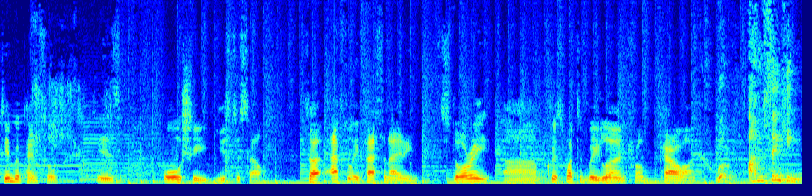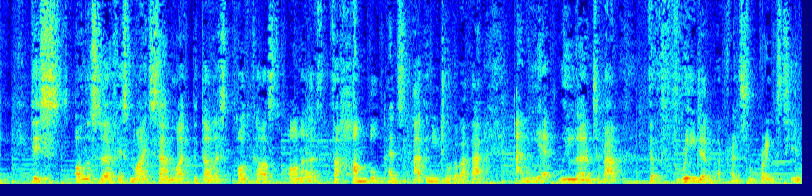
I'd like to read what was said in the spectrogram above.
timber pencil is all she used to sell. So absolutely fascinating story. Um, Chris, what did we learn from Caroline? Well, I'm thinking this on the surface might sound like the dullest podcast on earth. The humble pencil. How can you talk about that? And yet we learned about the freedom a pencil brings to you.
